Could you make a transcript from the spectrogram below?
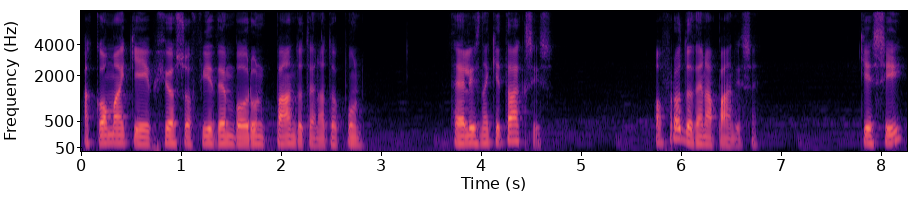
ακόμα και οι πιο σοφοί δεν μπορούν πάντοτε να το πούν. Θέλεις να κοιτάξεις; Ο Φρόντο δεν απάντησε. «Και εσύ»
